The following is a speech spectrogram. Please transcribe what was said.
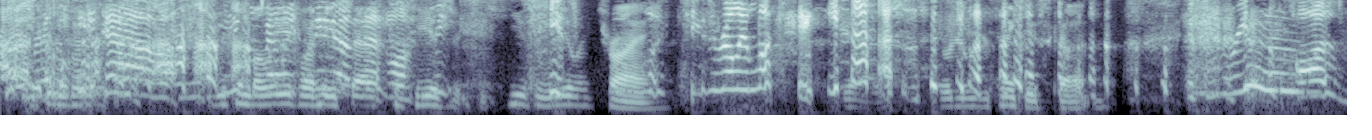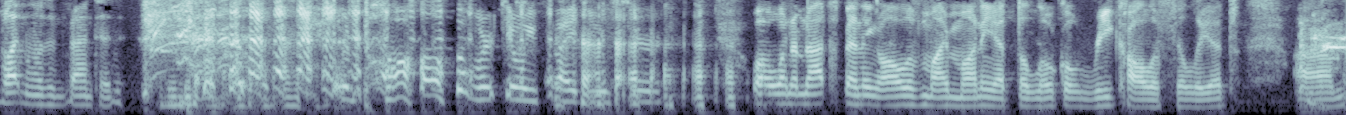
I really am. you can believe what he says because he's he's really trying. He's really looking. Yes. Thank you, Scott. It's the reason the pause button was invented. Paul, where can we find you, sir? Well, when I'm not spending all of my money at the local Recall affiliate, um,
